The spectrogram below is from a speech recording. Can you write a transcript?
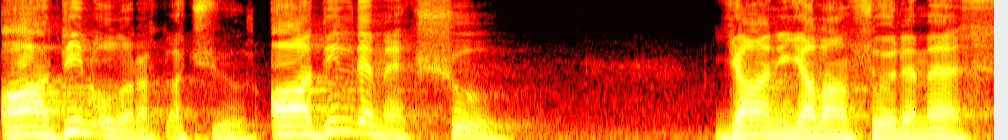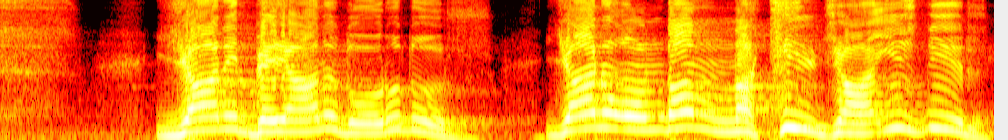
adil olarak açıyor. Adil demek şu. Yani yalan söylemez. Yani beyanı doğrudur. Yani ondan nakil caizdir.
